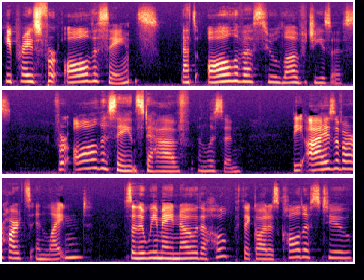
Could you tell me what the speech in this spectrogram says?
He prays for all the saints, that's all of us who love Jesus, for all the saints to have, and listen, the eyes of our hearts enlightened so that we may know the hope that God has called us to,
